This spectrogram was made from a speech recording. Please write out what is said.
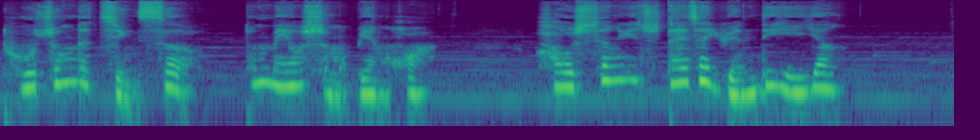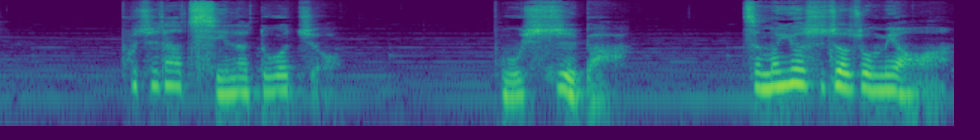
途中的景色都没有什么变化，好像一直待在原地一样。不知道骑了多久，不是吧？怎么又是这座庙啊？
